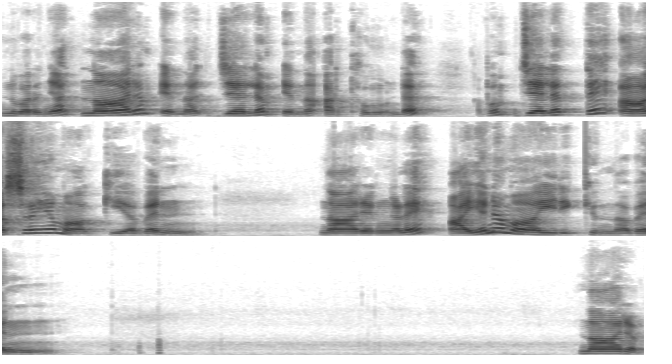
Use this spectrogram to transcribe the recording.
എന്ന് പറഞ്ഞാൽ നാരം എന്നാൽ ജലം എന്ന അർത്ഥവുമുണ്ട് അപ്പം ജലത്തെ ആശ്രയമാക്കിയവൻ. നാരങ്ങളെ അയനമായിരിക്കുന്നവൻ. നാരം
